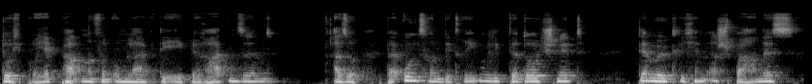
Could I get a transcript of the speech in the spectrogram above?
durch Projektpartner von Umlage.de beraten sind. Also bei unseren Betrieben liegt der Durchschnitt der möglichen Ersparnis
